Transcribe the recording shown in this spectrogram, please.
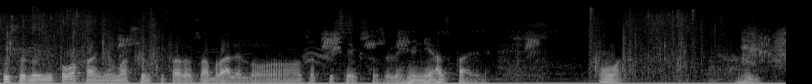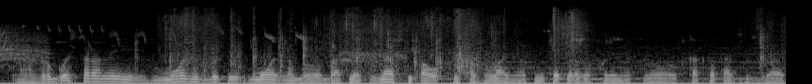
Слушай, ну неплохо они машинку-то разобрали, но запчастей, к сожалению, не оставили. Вот. С другой стороны, может быть, можно было бы отметить, знаешь, типа опции по желанию, отмечать врагов или нет, но как-то так сделать.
